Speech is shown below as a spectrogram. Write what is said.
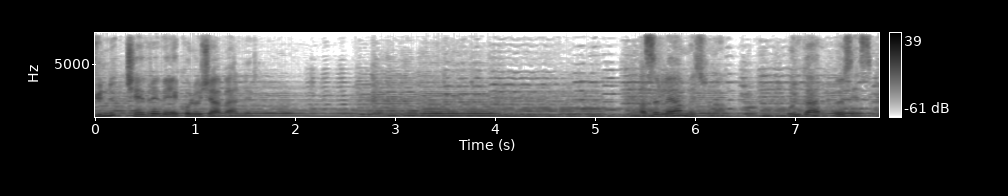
Günlük çevre ve ekoloji haberleri Hazırlayan ve sunan Uygar Özesmi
